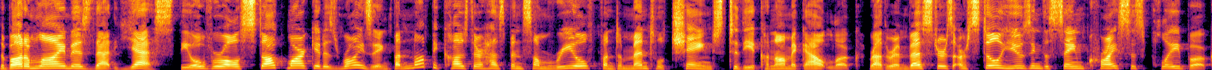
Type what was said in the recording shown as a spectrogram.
The bottom line is that yes, the overall stock market is rising, but not because there has been some real fundamental change to the economic outlook. Rather, investors are still using the same crisis playbook,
